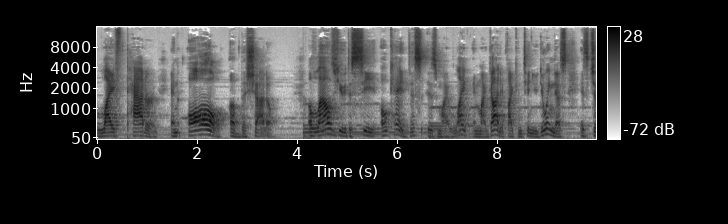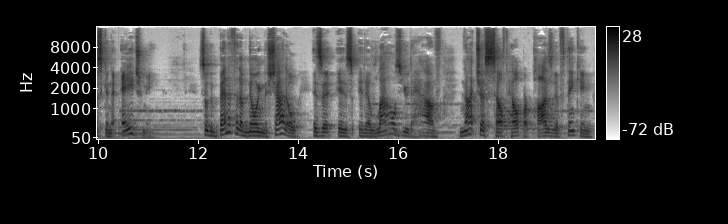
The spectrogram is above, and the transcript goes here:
life pattern and all of the shadow allows you to see, okay, this is my life. And my God, if I continue doing this, it's just going to age me. So the benefit of knowing the shadow is it is it allows you to have not just self-help or positive thinking,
